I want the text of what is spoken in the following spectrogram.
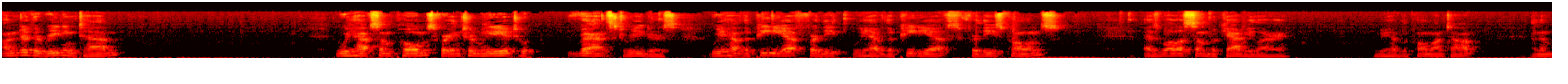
Under the Reading tab, we have some poems for intermediate to advanced readers. We have the PDF for the we have the PDFs for these poems, as well as some vocabulary. We have the poem on top, and then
